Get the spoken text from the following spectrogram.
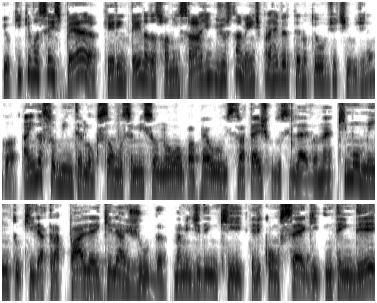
e o que, que você espera que ele entenda da sua mensagem justamente para reverter no teu objetivo de negócio. Ainda sobre interlocução, você mencionou o papel estratégico do C-Level, né? Que momento que ele atrapalha e que ele ajuda? Na medida em que ele consegue entender,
